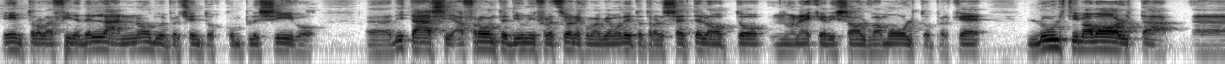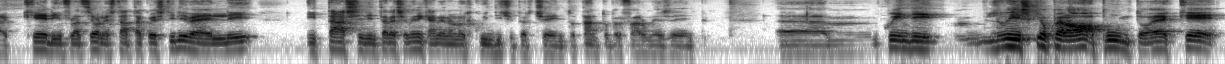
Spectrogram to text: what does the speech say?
entro la fine dell'anno, 2% complessivo eh, di tassi, a fronte di un'inflazione, come abbiamo detto, tra il 7 e l'8, non è che risolva molto, perché l'ultima volta eh, che l'inflazione è stata a questi livelli, i tassi di interesse americani erano il 15%, tanto per fare un esempio. Ehm, quindi il rischio però appunto è che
